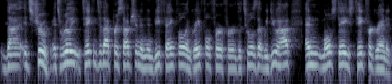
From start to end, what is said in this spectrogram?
that it's true it's really taken to that perception and, and, be thankful and grateful for for the tools that we do have and most days take for granted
